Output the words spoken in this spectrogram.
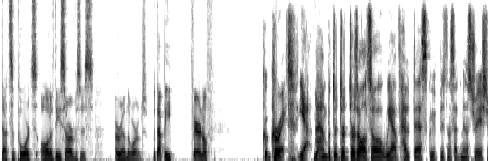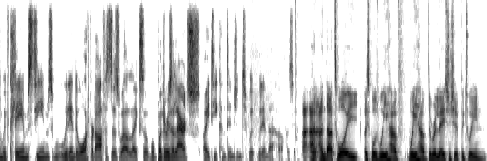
that supports all of these services around the world. Would that be fair enough? correct. Yeah. yeah. Um, but there, there, there's also we have help desk, we have business administration, we have claims teams within the Waterford office as well. Like so, but, but there is a large IT contingent within that office. Yeah. And, and that's why I suppose we have we have the relationship between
